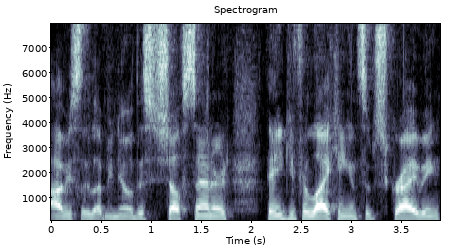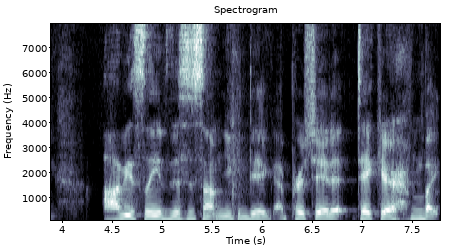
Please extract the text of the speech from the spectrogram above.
obviously let me know. This is Shelf Centered. Thank you for liking and subscribing. Obviously, if this is something you can dig, I appreciate it. Take care. Bye.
